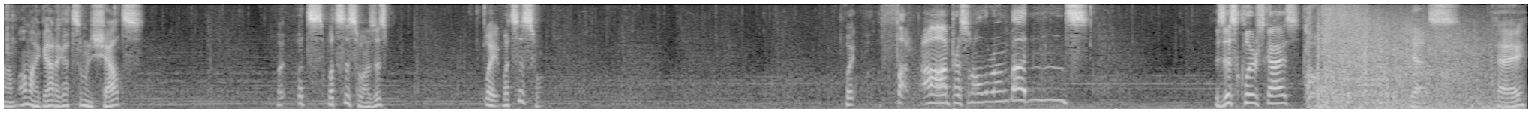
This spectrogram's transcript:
Um, oh my god, I got so many shouts. What, what's what's this one? Is this? Wait, what's this one? Wait, fuck! Oh, I'm pressing all the wrong buttons. Is this clear skies? Yes. Okay.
